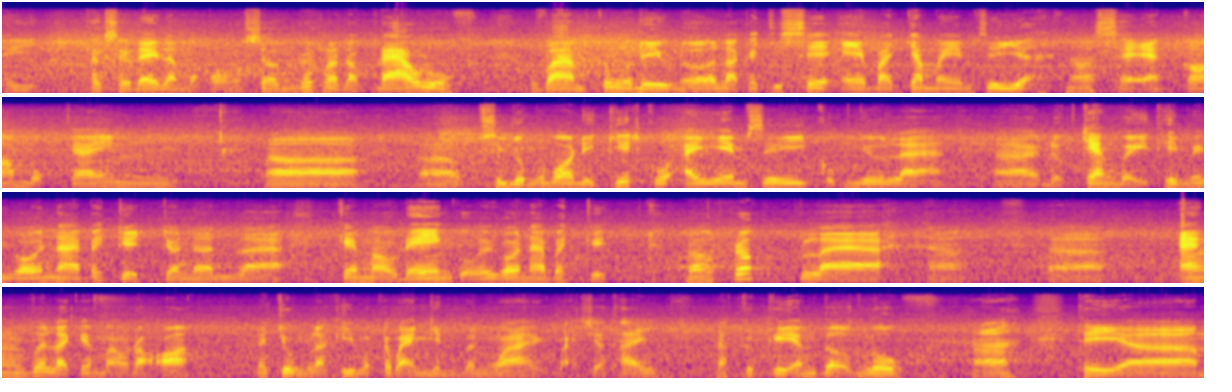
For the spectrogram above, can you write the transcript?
Thì thật sự đây là một màu sơn rất là độc đáo luôn. Và có một điều nữa là cái chiếc xe E300 AMG á, nó sẽ có một cái uh, uh, sử dụng cái body kit của AMG cũng như là uh, được trang bị thêm cái gói night package. Cho nên là cái màu đen của cái gói night package nó rất là uh, uh, ăn với lại cái màu đỏ. Nói chung là khi mà các bạn nhìn bên ngoài các bạn sẽ thấy nó cực kỳ ấn tượng luôn. Hả? Thì uh,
